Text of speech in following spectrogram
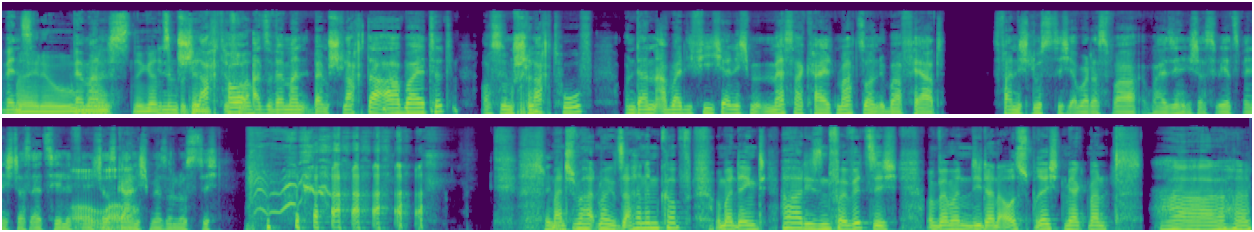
wenn's- Meine Oma wenn man ist eine in einem Schlachthaus, also wenn man beim Schlachter arbeitet, auf so einem Schlachthof und dann aber die Viecher nicht mit dem Messer kalt macht, sondern überfährt. Das fand ich lustig, aber das war, weiß ich nicht, das jetzt, wenn ich das erzähle, finde Oh, ich das wow. gar nicht mehr so lustig. Manchmal hat man Sachen im Kopf und man denkt, ah, die sind voll witzig. Und wenn man die dann ausspricht, merkt man, ah,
